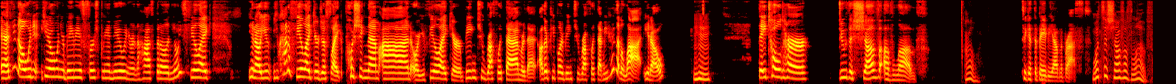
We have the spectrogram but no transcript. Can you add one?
and you know when you, you know when your baby is first brand new and you're in the hospital and you always feel like you know, you, you kind of feel like you're just like pushing them on, or you feel like you're being too rough with them, or that other people are being too rough with them. You hear that a lot, you know? Mm-hmm. They told her, do the shove of love. Oh. To get the baby on the breast. What's a shove of love?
